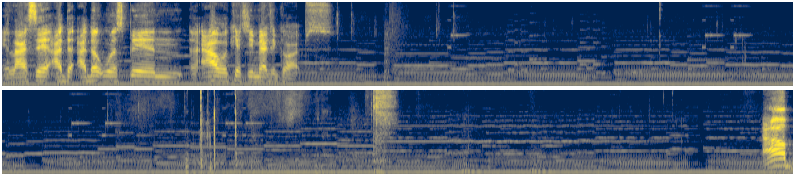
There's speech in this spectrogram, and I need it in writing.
And like I said, I d I don't want to spend an hour catching magic Magikarps. I'll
